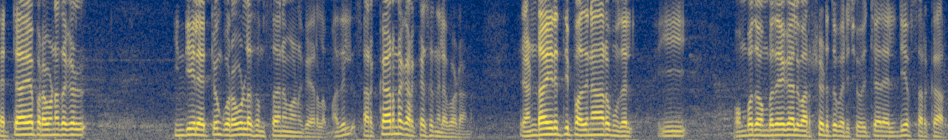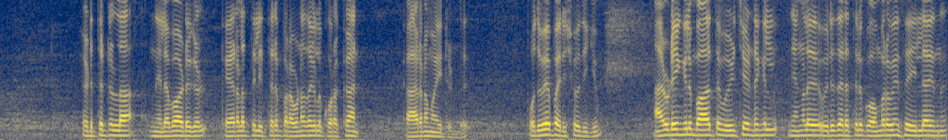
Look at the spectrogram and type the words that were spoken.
തെറ്റായ പ്രവണതകൾ ഇന്ത്യയിൽ ഏറ്റവും കുറവുള്ള സംസ്ഥാനമാണ് കേരളം. അതിൽ സർക്കാരിന്റെ കർക്കശ നിലപാടാണ്. രണ്ടായിരത്തി പതിനാറ് മുതൽ ഈ ഒമ്പത് ഒമ്പതേകാൽ വർഷം എടുത്ത് പരിശോധിച്ചാൽ എൽ ഡി എഫ് സർക്കാർ എടുത്തിട്ടുള്ള നിലപാടുകൾ കേരളത്തിൽ ഇത്തരം പ്രവണതകൾ കുറയ്ക്കാൻ കാരണമായിട്ടുണ്ട്. പൊതുവെ പരിശോധിക്കും. ആരുടെയെങ്കിലും ഭാഗത്ത് വീഴ്ചയുണ്ടെങ്കിൽ ഞങ്ങൾ ഒരു തരത്തിൽ കോംപ്രമൈസ് ചെയ്യില്ല എന്ന്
